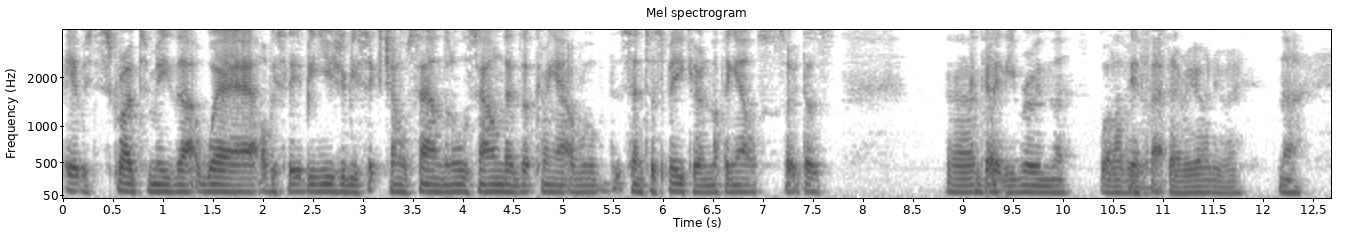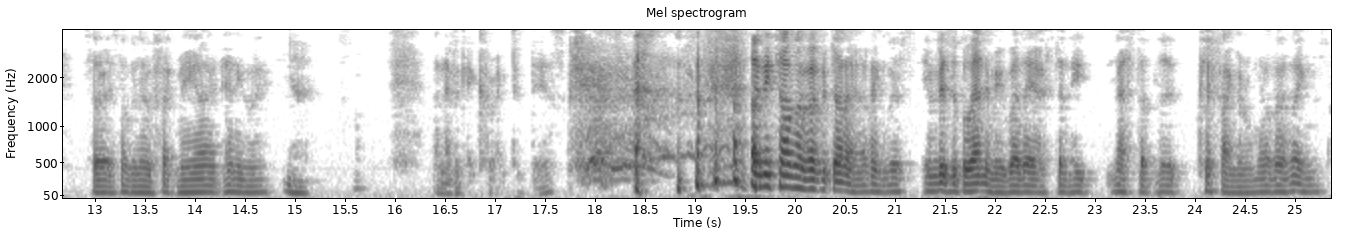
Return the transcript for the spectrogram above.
it was described to me that where obviously it'd be usually be six channel sound, and all the sound ends up coming out of the center speaker and nothing else, so it does Uh, okay. completely ruin the Well, I've the got stereo anyway, no. so it's not going to affect me uh, anyway. Yeah. I never get corrected discs. the only time I've ever done it, I think, was Invisible Enemy, where they accidentally messed up the cliffhanger on one of their things.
